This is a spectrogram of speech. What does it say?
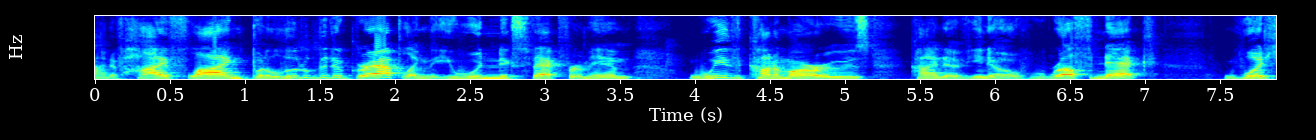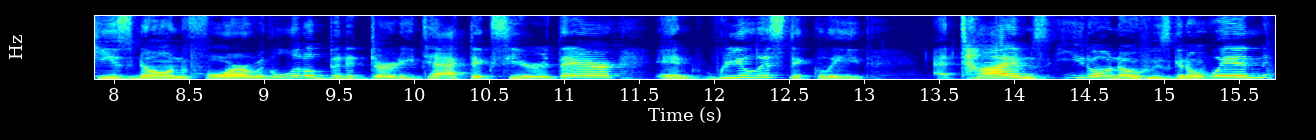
kind of high flying, but a little bit of grappling that you wouldn't expect from him, with Kanemaru's kind of, you know, roughneck, what he's known for, with a little bit of dirty tactics here or there, and realistically, at times you don't know who's gonna win,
